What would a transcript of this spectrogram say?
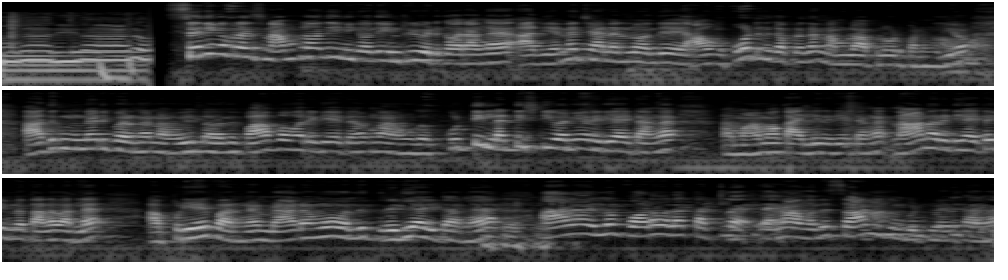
ஆராரிராரோ. சரிங்க ஃப்ரெண்ட்ஸ் நம்மள வந்து இன்னைக்கு வந்து இன்டர்வியூ எடுக்க வராங்க. அது என்ன சேனல்னு வந்து அவங்க போட்டதுக்கு அப்புறம் தான் நம்மள அப்லோட் பண்ண முடியும். அதுக்கு முன்னாடி பாருங்க நம்ம வீட்டில் வந்து பாப்பாவும் ரெடி ஆயிட்டாங்க அவங்க குட்டி லட்டு ஸ்டீவனியும் ரெடி ஆயிட்டாங்க. மாமா காலையில ரெடி ஆயிட்டாங்க. நானும் ரெடி ஆயிட்டேன் இன்னும் தலை வரல. அப்படியே பாருங்க மேடமும் வந்து ரெடி ஆயிட்டாங்க. ஆனா இன்னும் புடவெல்லாம் கட்டல. ஏன்னா அவங்க வந்து சாமி கும்பிட்டுன்னு இருக்காங்க.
